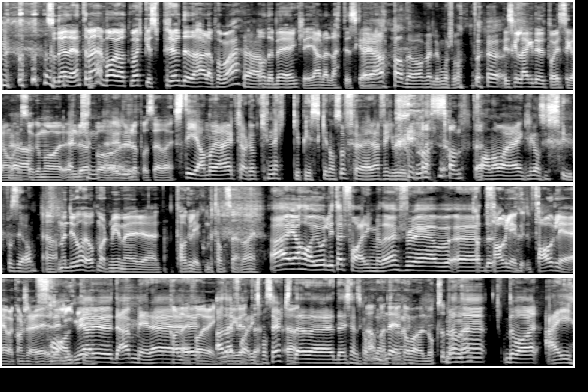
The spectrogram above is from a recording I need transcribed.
Så det det endte med, var jo at Markus prøvde det her da på meg, Ja. og det ble egentlig jævla lættis greie. Ja, det var veldig morsomt. Vi skal legge det ut på Instagram, Ja. så dere må løpe og, løpe og se der. Stian og jeg klarte å knekke pisken også før jeg fikk brukt den. Ja, sant det. Faen, da var egentlig ganske sur på Stian. Ja, men du har jo åpenbart mye mer eh, faglig kompetanse der. Nei, Jeg har jo litt erfaring med det. For jeg, uh, Faglig, faglig er vel kanskje det faglig lite er, det er mer erfaring, Ja, det det er er erfaringsbasert. Ja. Det, det, det kjennes Ja, men det kan være nokså bra. Men det. eh, det var ei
